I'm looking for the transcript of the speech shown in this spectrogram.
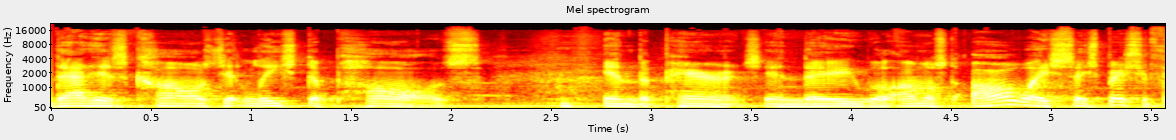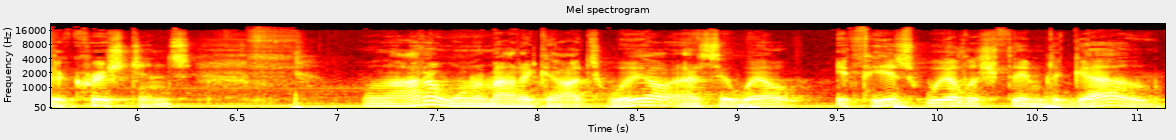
that has caused at least a pause in the parents, and they will almost always say, especially if they're Christians, "Well, I don't want them out of God's will." And I said, "Well, if His will is for them to go,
